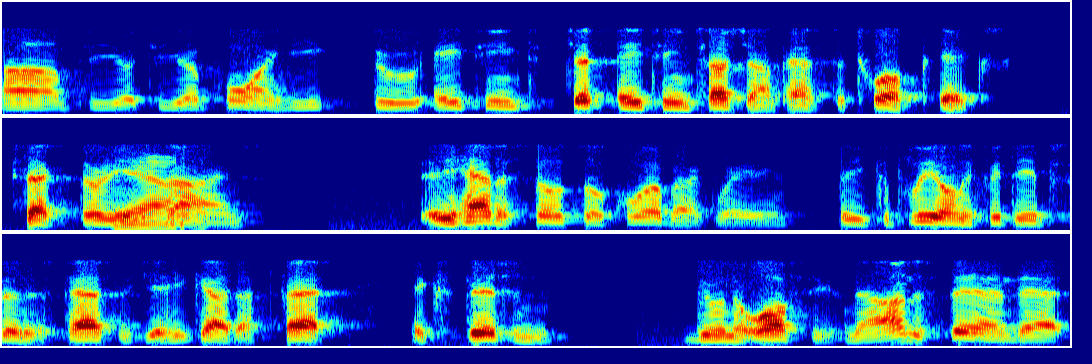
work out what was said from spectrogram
Um, to your to your point, he threw 18 just 18 touchdown passes to 12 picks, sacked 38 yeah. times. He had a so-so quarterback rating, but he completed only 58% of his passes. Yet he got a fat extension during the offseason. Now I understand that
